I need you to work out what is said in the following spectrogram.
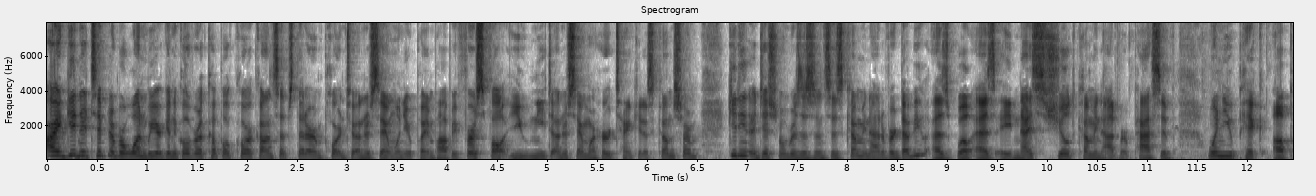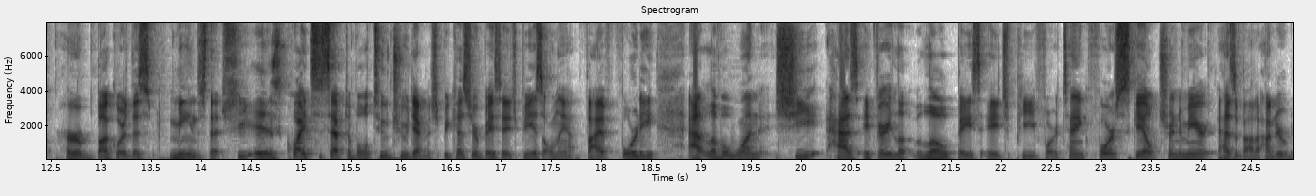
All right, getting to tip number one, we are going to go over a couple core concepts that are important to understand when you're playing Poppy. First of all, you need to understand where her tankiness comes from, getting additional resistances coming out of her W, as well as a nice shield coming out of her passive when you pick up her buckler. This means that she is quite susceptible to true damage because her base HP is only at 540 at level 1. She has a very low base HP for a tank. For scale, Tryndamere has about 100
